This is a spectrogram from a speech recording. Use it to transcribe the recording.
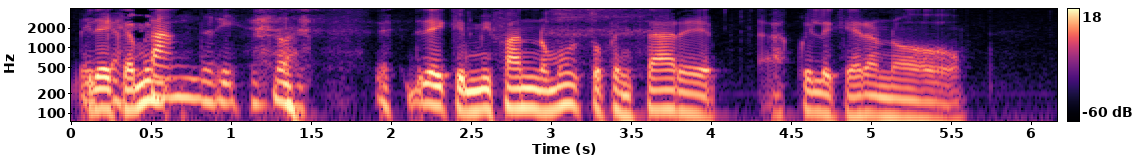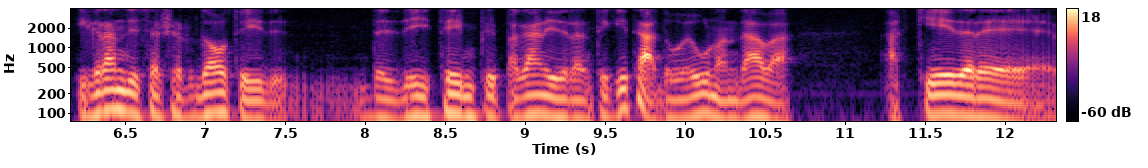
dei che a me-. No, direi che mi fanno molto pensare a quelle che erano i grandi sacerdoti de- de- dei templi pagani dell'antichità, dove uno andava a chiedere,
